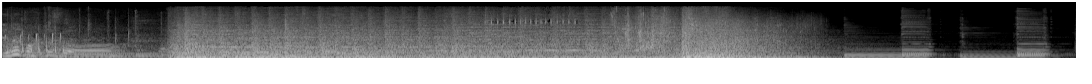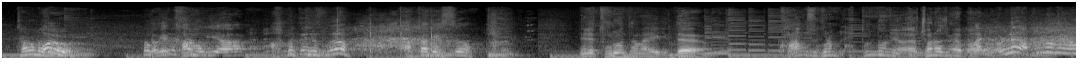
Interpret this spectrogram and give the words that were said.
이럴 거 같았어 잠깐만 여기 감옥이야. 아 떼셨어요? 아까 됐어. 얘네 두론타마 얘긴데. 광수 그럼 나쁜 놈이야. 전화 좀 해봐. 아니 원래 나쁜 놈이에요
